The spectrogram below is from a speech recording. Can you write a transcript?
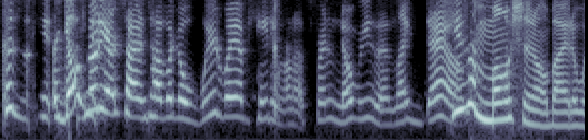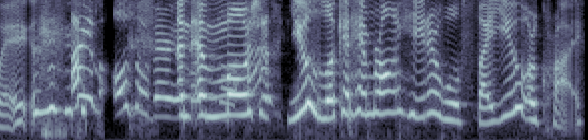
Because y'all zodiac signs have like a weird way of hating on us for no reason. Like, damn. He's emotional, by the way. I am also very An emotional. You look at him wrong, he either will fight you or cry.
